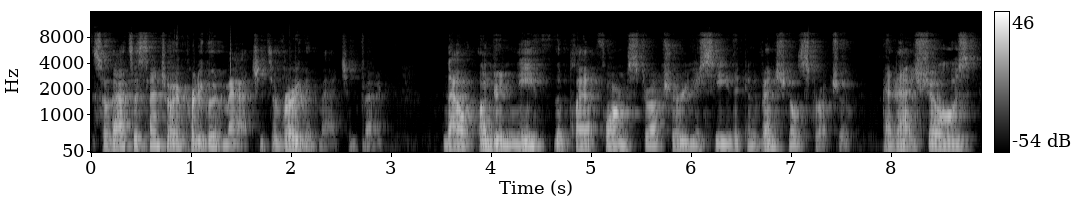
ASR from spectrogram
So that's essentially a pretty good match. It's a very good match, in fact. Now, underneath the platform structure, you see the conventional structure, and that shows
